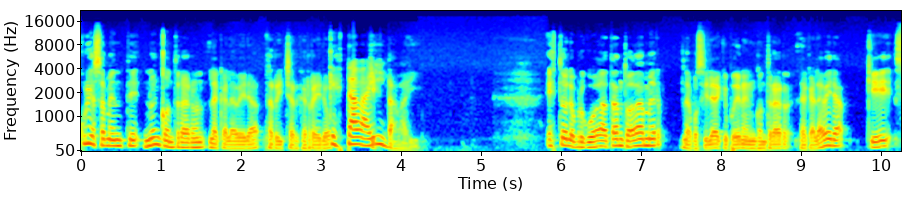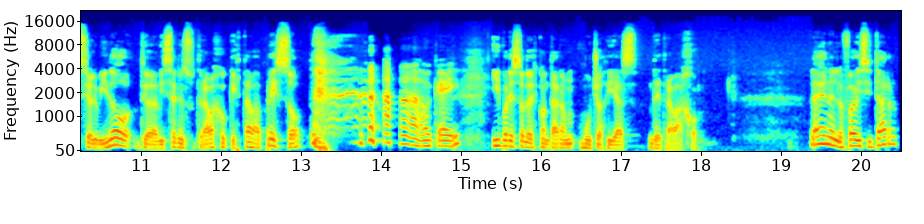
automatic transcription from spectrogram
Curiosamente, no encontraron la calavera de Richard Guerrero. Que estaba que ahí. estaba ahí. Esto lo preocupaba tanto a Dahmer, la posibilidad de que pudieran encontrar la calavera, que se olvidó de avisar en su trabajo que estaba preso ok. y por eso le descontaron muchos días de trabajo. Lionel lo fue a visitar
